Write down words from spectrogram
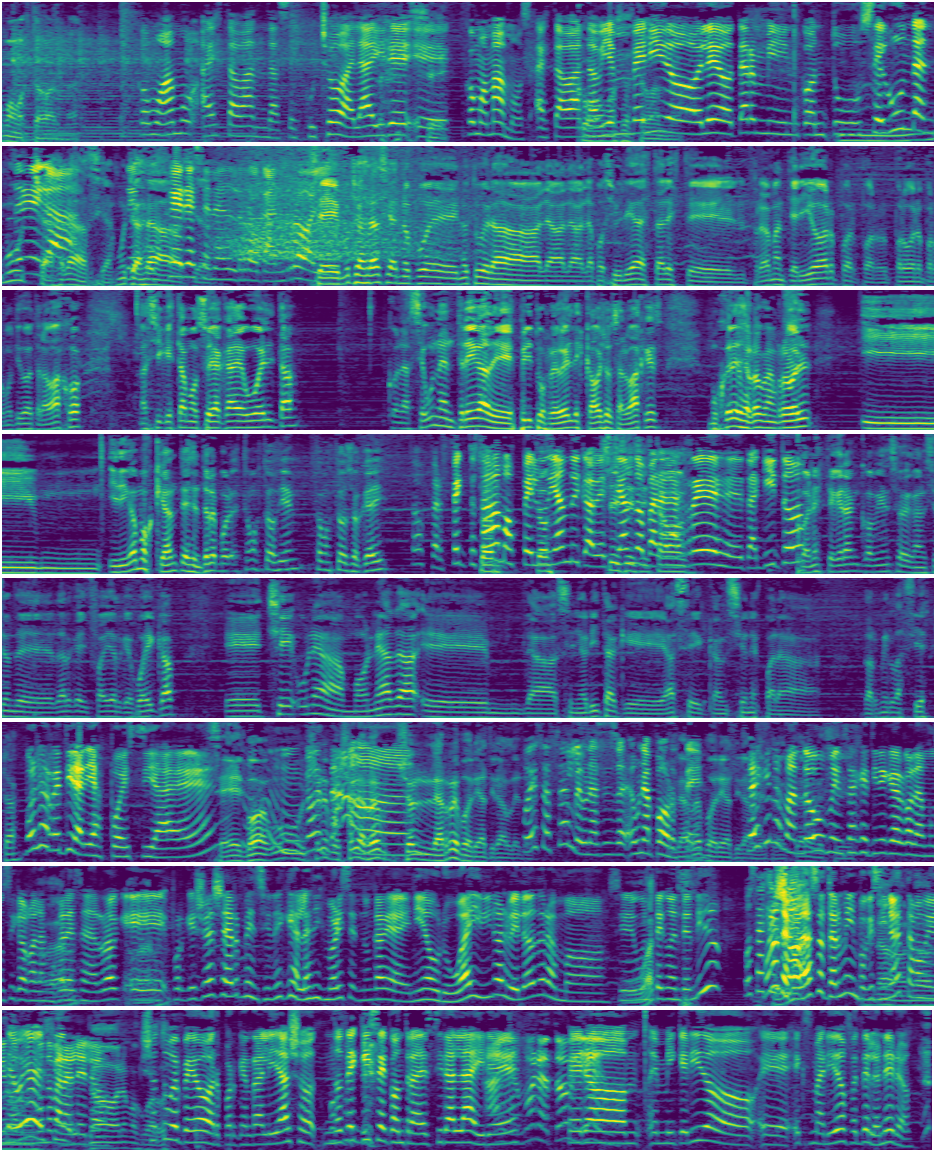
¿Cómo amo esta banda? Cómo amo a esta banda. Se escuchó al aire Sí. eh, cómo amamos a esta banda. a esta Bienvenido, banda. Leo Termin, con tu Mm, segunda muchas entrega. gracias, muchas de gracias. Mujeres en el rock and roll. Sí, muchas gracias. No pude, no tuve la, la, la- la posibilidad de estar este el programa anterior por, por, por bueno por motivo de trabajo. Así que estamos hoy acá de vuelta con la segunda entrega de Espíritus Rebeldes, Caballos Salvajes, Mujeres del Rock and Roll. Y, mm, y digamos que antes de entrar, bueno, ¿estamos todos bien? ¿Estamos todos ok? Todos perfectos. Estábamos peludeando y cabeceando sí, sí, sí, para las redes de Taquito. Con este gran comienzo de canción de Dark Eye Fire que es Wake Up. Eh, che, una monada, eh, la señorita que hace canciones para dormir la siesta. Vos le retirarías poesía, ¿eh? Sí, vos- uh, yo, le, yo le re, yo le re podría tirarle. Puedes hacerle un, asesor, un Le aporte. re podría tirarle. ¿Sabes que nos mandó un mensaje que tiene que ver con la música, con las A mujeres ver, en el rock? Eh, porque yo ayer mencioné que Alanis Morissette nunca había venido a Uruguay y vino al velódromo, si What? tengo entendido. Vos sabés ¿Vos no que te yo- acordás o Termin? Porque si No, estamos no, viviendo no. un mundo decir- paralelo. No, no me acuerdo. Yo tuve peor, porque en realidad yo no te quise contradecir al aire, Ay, amor, a todo pero eh, mi querido eh, ex marido fue telonero.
